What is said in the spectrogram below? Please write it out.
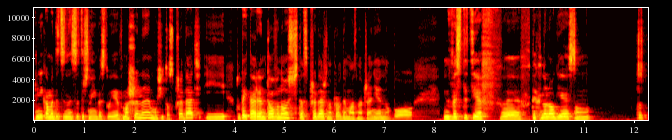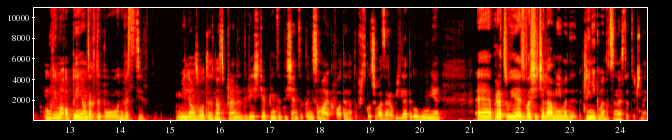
klinika medycyny estetycznej inwestuje w maszyny, musi to sprzedać i tutaj ta rentowność, ta sprzedaż naprawdę ma znaczenie, no bo inwestycje w, w technologię są, to mówimy o pieniądzach typu inwestycje w milion złotych na sprzęt, 200-500 tysięcy, to nie są małe kwoty, na to wszystko trzeba zarobić, dlatego głównie e, pracuję z właścicielami medy- klinik medycyny estetycznej.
